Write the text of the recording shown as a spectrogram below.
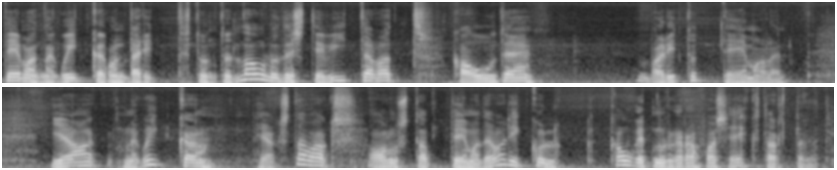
teemad, nagu ikka, on pärit tuntud lauludest ja viitavad kaude valitud teemale. Ja nagu ikka, heaks tavaks alustab teemade valikul kauget nurgarahvas ehk tartlased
